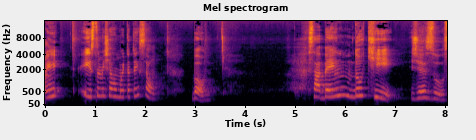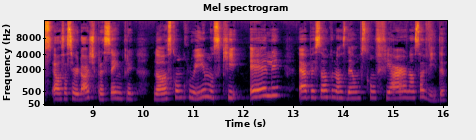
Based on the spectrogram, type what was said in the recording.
E isso me chama muita atenção. Bom, Sabendo que Jesus é o sacerdote para sempre, nós concluímos que ele é a pessoa que nós devemos confiar nossa vida.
